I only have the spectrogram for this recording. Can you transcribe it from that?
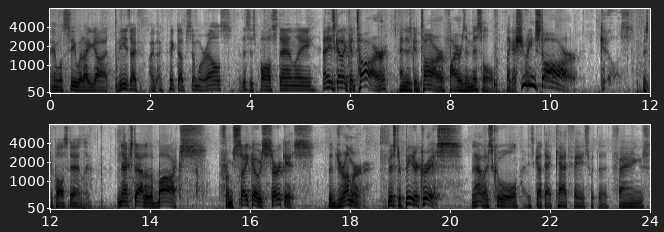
and we'll see what I got. These I've, I've, picked up somewhere else. This is Paul Stanley. And he's got a guitar, and his guitar fires a missile like a shooting star. Kiss. Mr. Paul Stanley. Next out of the box, from Psycho Circus, the drummer, Mr. Peter Criss. that looks cool. He's got that cat face with the fangs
